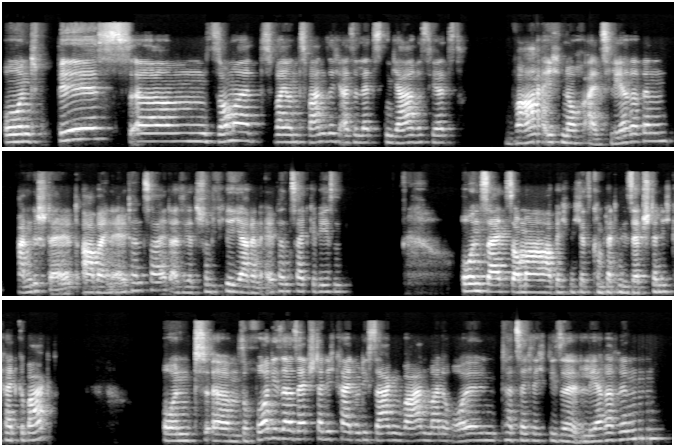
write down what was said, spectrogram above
Und bis ähm, Sommer 22, also letzten Jahres jetzt, war ich noch als Lehrerin angestellt, aber in Elternzeit, also jetzt schon vier Jahre in Elternzeit gewesen und seit Sommer habe ich mich jetzt komplett in die Selbstständigkeit gewagt. Und ähm, so vor dieser Selbstständigkeit würde ich sagen, waren meine Rollen tatsächlich diese Lehrerin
